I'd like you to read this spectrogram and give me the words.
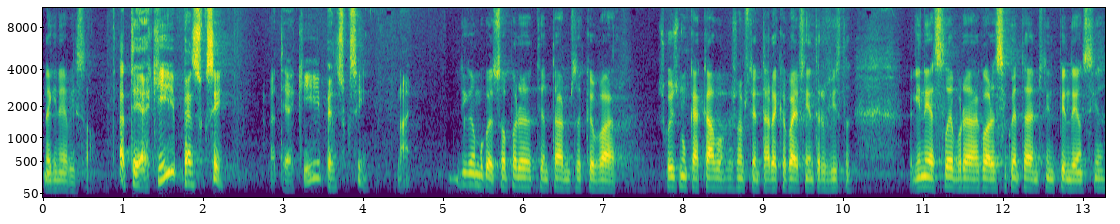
na Guiné-Bissau. Até aqui, penso que sim. Até aqui, penso que sim. Não é? Diga uma coisa, só para tentarmos acabar. As coisas nunca acabam, mas vamos tentar acabar esta entrevista. A Guiné celebra agora 50 anos de independência.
